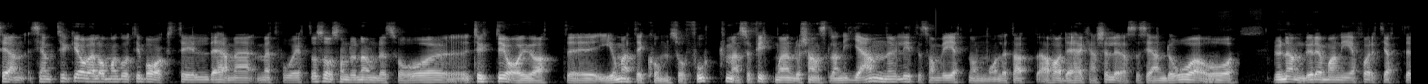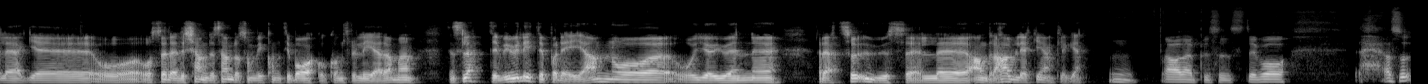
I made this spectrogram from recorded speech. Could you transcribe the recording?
Sen, sen tycker jag väl om man går tillbaks till det här med, med 2-1 och så som du nämnde så eh, tyckte jag ju att eh, i och med att det kom så fort med så fick man ändå känslan igen lite som vid 1-0 målet att aha, det här kanske löser sig ändå. Mm. Och du nämnde ju det, Mané får ett jätteläge och, och sådär. Det kändes ändå som vi kom tillbaka och kontrollerade men sen släppte vi ju lite på det igen och, och gör ju en eh, rätt så usel eh, andra halvlek egentligen. Mm. Ja, nej, precis. Det var... Alltså,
